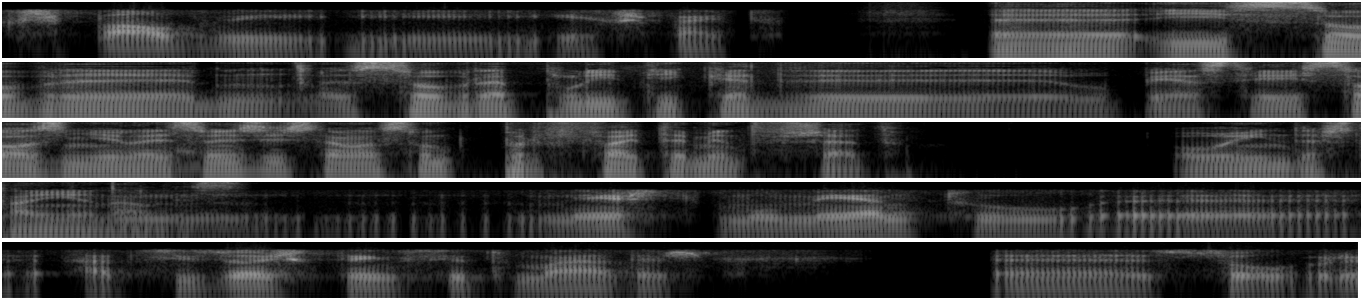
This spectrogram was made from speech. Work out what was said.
respaldo e, e, e respeito. Uh, e sobre, sobre a política de o PSD sozinho em eleições, isto é um assunto perfeitamente fechado? Ou ainda está em análise? Hum, neste momento, uh, há decisões que têm que ser tomadas uh, sobre,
